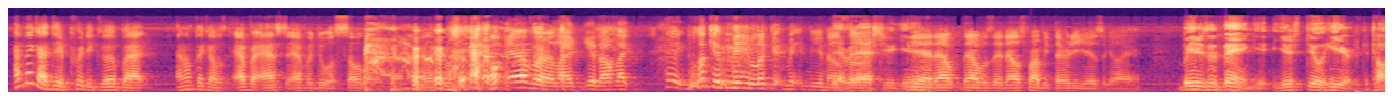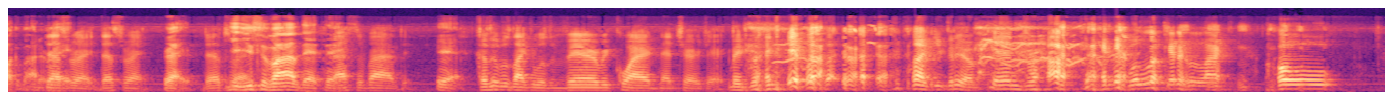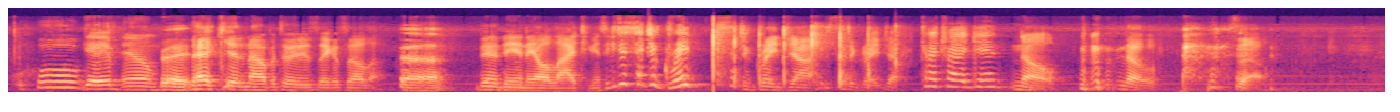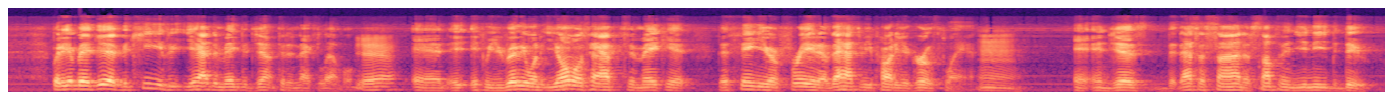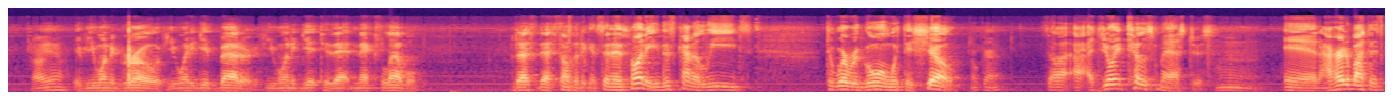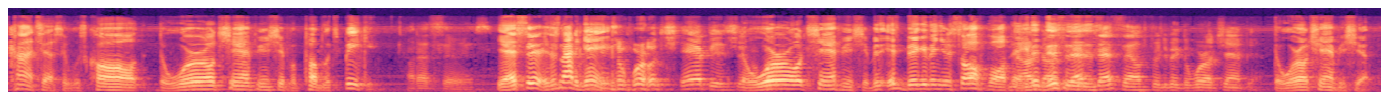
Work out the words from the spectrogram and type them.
I think I did pretty good, but I, don't think I was ever asked to ever do a solo. I don't ever like you know I'm like, hey, look at me, look at me, you know. They haven't so- asked you again. Yeah, that that was it. That was probably 30 years ago. Eric. But here's the thing: you- you're still here to talk about it, That's right? right. That's right. Right. That's You, right. you survived that thing. I survived it. yeah. Because it was like it was very quiet in that church, Eric. Like, like, like, like you could hear a pin drop. Like they were looking at it like, oh, who gave him Right. that kid an opportunity to sing a solo? Uh, Then then they all lie to you and say, "You did such a great, such a great job. You did such a great job. Can I try again? No, no." So But again, the key is you have to make the jump to the next level. yeah, And if you really want to, you almost have to make it the thing you're afraid of. That has to be part of your growth plan. mm. And, and just that's a sign of something you need to do oh yeah, if you want to grow, if you want to get better, if you want to get to that next level. That's that's something to consider. It's funny. This kind of leads to where we're going with this show. okay. So I, I joined Toastmasters, Mm. and I heard about this contest. It was called the World Championship of Public Speaking. Oh, that's serious. Yeah, it's serious. It's not a game. the world championship. The World Championship. It- It's bigger than your softball thing. No, Th- no, this that, is that sounds pretty big. The world champion. the World Championship,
